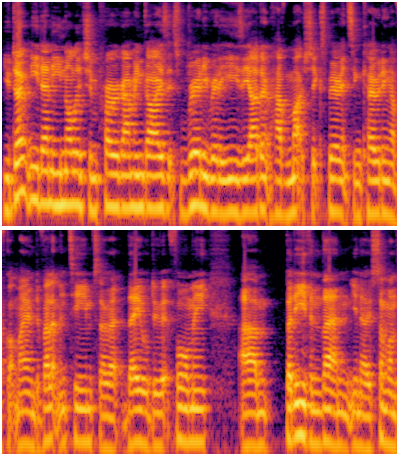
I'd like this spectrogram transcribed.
You don't need any knowledge in programming, guys. It's really, really easy. I don't have much experience in coding. I've got my own development team, so they will do it for me. Um, but even then, you know, someone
